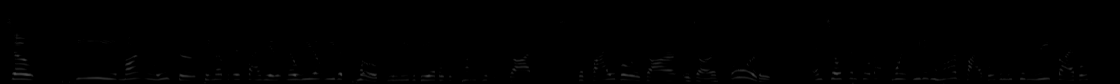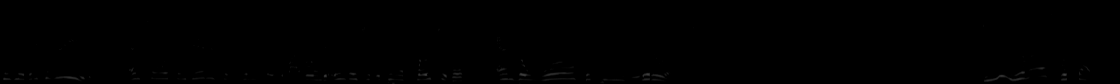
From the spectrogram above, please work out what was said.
so Martin Luther, came up with this idea that no, we don't need a pope. We need to be able to come to the God. The Bible is our is our authority. And so up until that point, we didn't have Bibles and we couldn't read Bibles because nobody could read. And so what they did is they translated the Bible into English. It became approachable, and the world became literate. Do you realize what that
